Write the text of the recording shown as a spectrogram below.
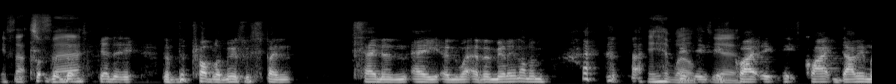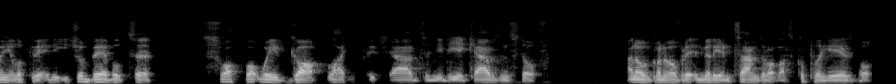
if that's fair. Yeah, the, the, the problem is we spent 10 and 8 and whatever million on them. yeah, well, it's, yeah. it's quite it, it's quite damning when you look at it. You should be able to swap what we've got, like your Pritchards and your Diakhabys and stuff. I know I've gone over it a million times over the last couple of years, but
